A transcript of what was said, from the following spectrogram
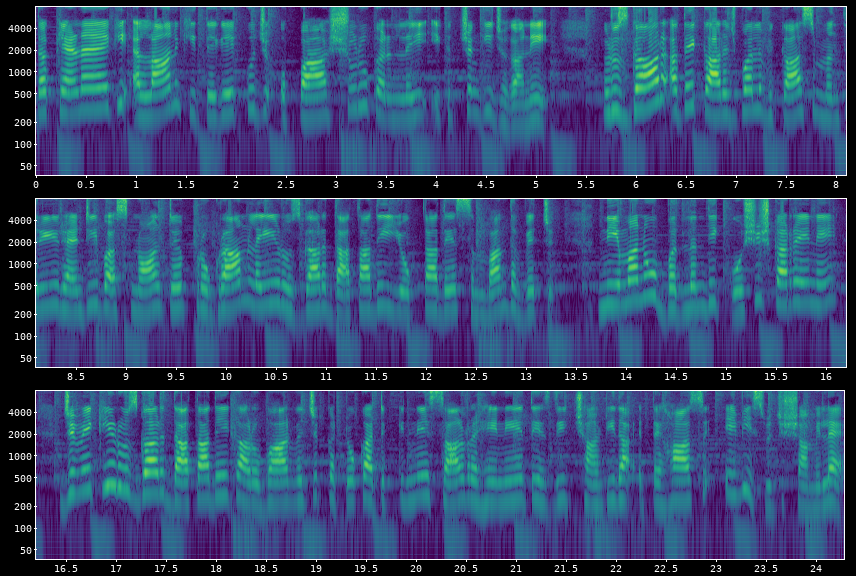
ਦਾ ਕਹਿਣਾ ਹੈ ਕਿ ਐਲਾਨ ਕੀਤੇ ਗਏ ਕੁਝ ਉਪਾਅ ਸ਼ੁਰੂ ਕਰਨ ਲਈ ਇੱਕ ਚੰਗੀ ਜਗ੍ਹਾ ਨੇ। ਰੁਜ਼ਗਾਰ ਅਤੇ ਕਾਰਜਬਲ ਵਿਕਾਸ ਮੰਤਰੀ ਰੈਂਡੀ ਬਸਨੌਲਟ ਪ੍ਰੋਗਰਾਮ ਲਈ ਰੁਜ਼ਗਾਰ ਦਾਤਾ ਦੀ ਯੋਗਤਾ ਦੇ ਸੰਬੰਧ ਵਿੱਚ ਨਿਯਮਾਂ ਨੂੰ ਬਦਲਣ ਦੀ ਕੋਸ਼ਿਸ਼ ਕਰ ਰਹੇ ਨੇ, ਜਿਵੇਂ ਕਿ ਰੁਜ਼ਗਾਰਦਾਤਾ ਦੇ ਕਾਰੋਬਾਰ ਵਿੱਚ ਘੱਟੋ-ਘੱਟ ਕਿੰਨੇ ਸਾਲ ਰਹੇ ਨੇ ਤੇ ਇਸ ਦੀ ਛਾਂਟੀ ਦਾ ਇਤਿਹਾਸ ਇਹ ਵੀ ਇਸ ਵਿੱਚ ਸ਼ਾਮਿਲ ਹੈ।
